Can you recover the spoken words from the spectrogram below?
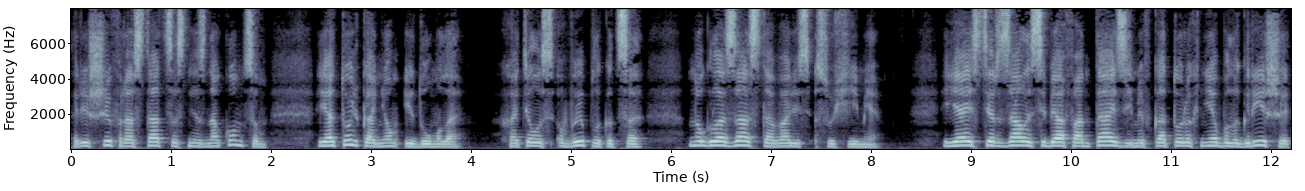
Решив расстаться с незнакомцем, я только о нем и думала. Хотелось выплакаться, но глаза оставались сухими. Я истерзала себя фантазиями, в которых не было Гриши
